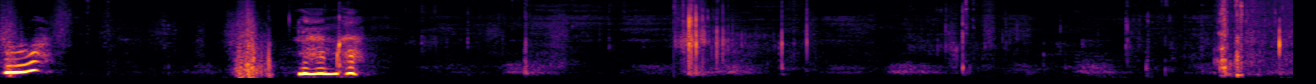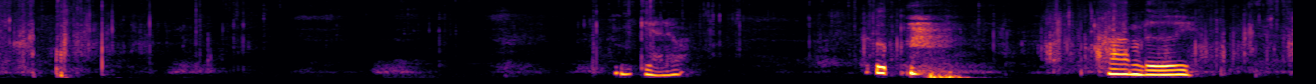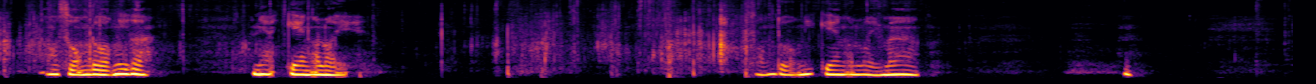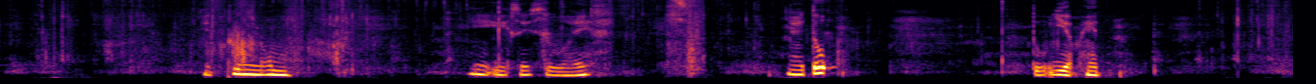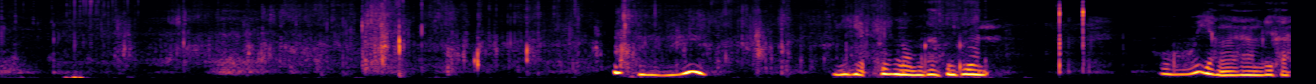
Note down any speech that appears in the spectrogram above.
โอ้งามค่ะ นี่แก่แล้วอึบข้ามเลย เอาสองดอกนี่ค่ะอันเนี้ยแกงอร่อย สองดอกนี่แกงอร่อยมาก เห็ดพึ่งนม นี่อีกสวยๆ ไงตุ๊ ตุ๊เหยียบเห็ดนี่เห็ดพึ่งนมค่ะเพื่อนๆ โอ้ยอย่างงามเลยค่ะ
